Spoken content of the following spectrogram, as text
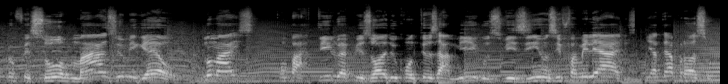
No mais, compartilhe o episódio com teus amigos, vizinhos e familiares. E até a próxima!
